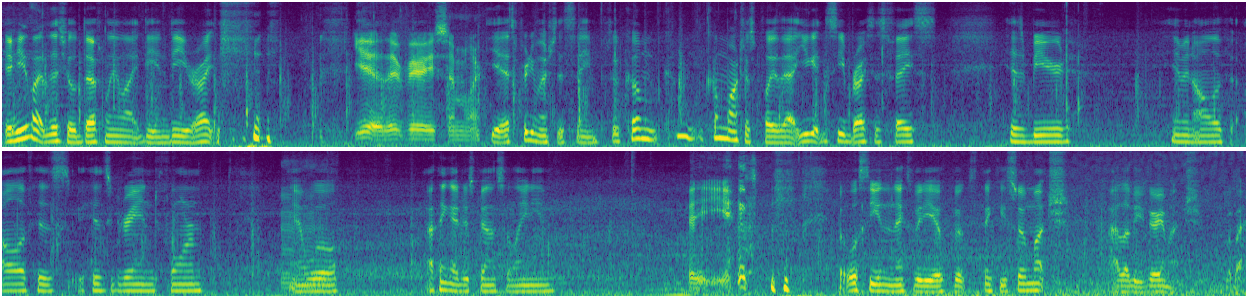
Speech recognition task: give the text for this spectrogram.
if you like this, you'll definitely like D and D, right? yeah, they're very similar. yeah, it's pretty much the same. So come, come, come watch us play that. You get to see Bryce's face, his beard, him in all of all of his his grand form, and Mhm. we'll. I think I just found solanium. Hey. But we'll see you in the next video, folks. Thank you so much. I love you very much. Bye bye.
